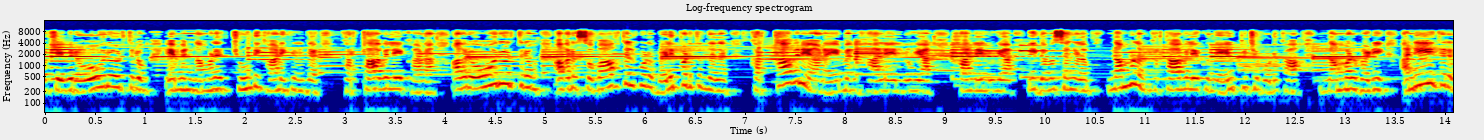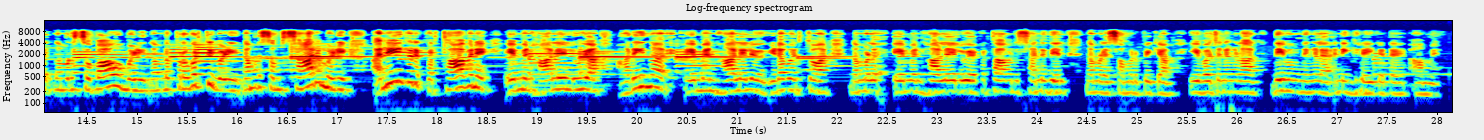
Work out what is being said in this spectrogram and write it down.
പക്ഷെ ഇവർ ഓരോരുത്തരും ഏമൻ നമ്മളെ ചൂണ്ടിക്കാണിക്കുന്നത് കർത്താവിലേക്കാണ് അവർ ഓരോരുത്തരും അവരുടെ സ്വഭാവത്തിൽ കൂടെ വെളിപ്പെടുത്തുന്നത് കർത്താവിനെയാണ്. ഏമൻ ഹാലേ ലൂയ ഹാലേ ലൂയ ഈ ദിവസങ്ങളും നമ്മളും കർത്താവിലേക്കൊന്ന് ഏൽപ്പിച്ചു കൊടുക്കാം. നമ്മൾ വഴി അനേകർ നമ്മുടെ സ്വഭാവം വഴി നമ്മുടെ പ്രവൃത്തി വഴി നമ്മുടെ സംസാരം വഴി അനേകർ കർത്താവിനെ ഏമൻ ഹാലയിലൂയ അറിയുന്ന ഏമൻ ഹാലയിലൂയ ഇടവരുത്തുവാൻ നമ്മൾ ഏമൻ ഹാലയിലൂയ കർത്താവിന്റെ സന്നിധിയിൽ നമ്മളെ സമർപ്പിക്കാം. ഈ വചനങ്ങളാൽ ദൈവം നിങ്ങളെ അനുഗ്രഹിക്കട്ടെ. ആമേൻ.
